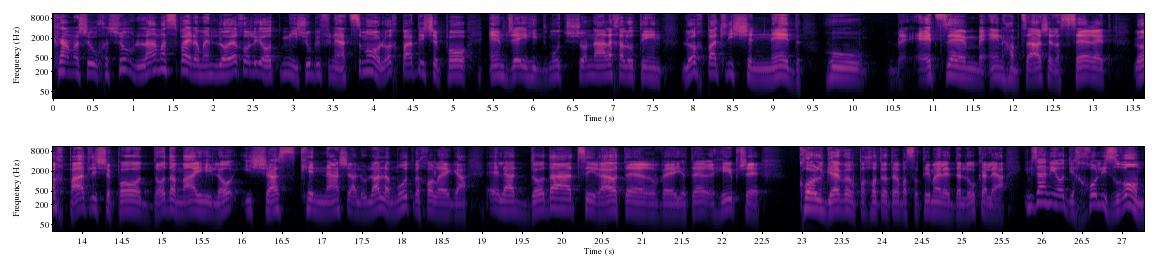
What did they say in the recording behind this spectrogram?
כמה שהוא חשוב? למה ספיידרמן לא יכול להיות מישהו בפני עצמו? לא אכפת לי שפה MJ היא דמות שונה לחלוטין. לא אכפת לי שנד הוא בעצם מעין המצאה של הסרט. לא אכפת לי שפה דודה מאי היא לא אישה זקנה שעלולה למות בכל רגע, אלא דודה צעירה יותר ויותר היפ שכל גבר פחות או יותר בסרטים האלה דלוק עליה. עם זה אני עוד יכול לזרום,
